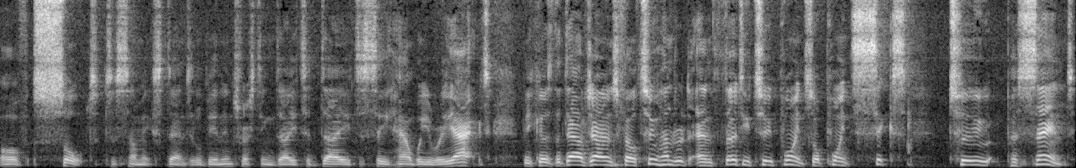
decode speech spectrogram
of salt to some extent. It'll be an interesting day today to see how we react because the Dow Jones fell 232 points or 0.62%.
